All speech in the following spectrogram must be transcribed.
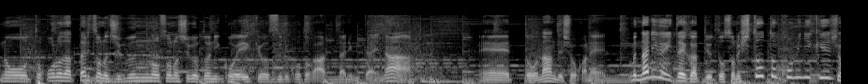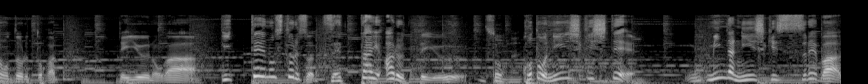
のところだったりその自分のその仕事にこう影響することがあったりみたいなえーっと、なんでしょうかね。まあ何が言いたいかっていうと、その人とコミュニケーションを取るとかっていうのが、一定のストレスは絶対あるっていうことを認識して、みみんな認識すれば、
